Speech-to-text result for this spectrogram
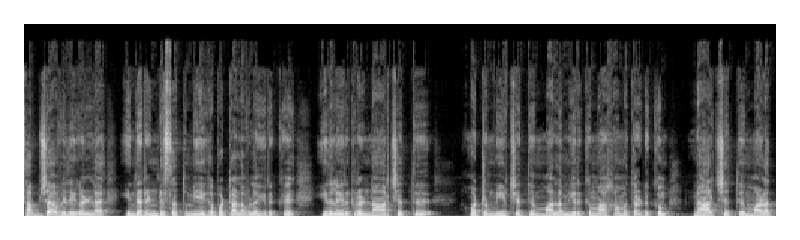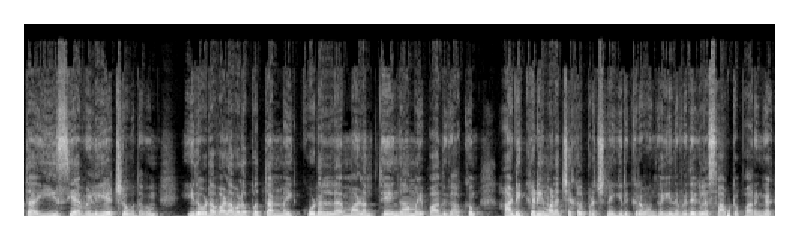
சப்ஜா விதைகளில் இந்த ரெண்டு சத்தும் ஏகப்பட்ட அளவில் இருக்குது இதில் இருக்கிற நார்ச்சத்து மற்றும் நீர்ச்சத்து மலம் இறுக்கமாகாமல் தடுக்கும். நார்ச்சத்து மலத்தை ஈஸியாக வெளியேற்ற உதவும். இதோட வளவளப்பு தன்மை குடலில் மலம் தேங்காமல் பாதுகாக்கும். அடிக்கடி மலச்சிக்கல் பிரச்சனை இருக்கிறவங்க இந்த விதைகளை சாப்பிட்டு பாருங்கள்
